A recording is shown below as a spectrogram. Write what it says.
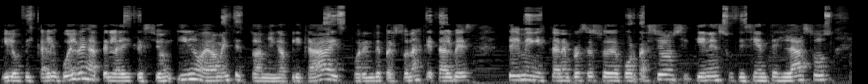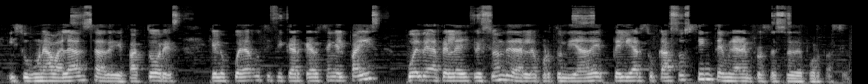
y los fiscales vuelven a tener la discreción y nuevamente esto también aplica a ICE. Por ende, personas que tal vez temen estar en proceso de deportación, si tienen suficientes lazos y su, una balanza de factores que los pueda justificar quedarse en el país, vuelven a tener la discreción de darle la oportunidad de pelear su caso sin terminar en proceso de deportación.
